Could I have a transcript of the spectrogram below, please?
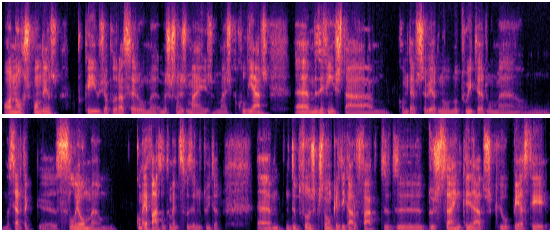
ou não responderes, aí já poderá ser uma, umas questões mais, mais peculiares, uh, mas enfim, está, como deves saber, no, no Twitter uma, uma certa uh, celeuma, como é fácil também de se fazer no Twitter, um, de pessoas que estão a criticar o facto de, dos 100 candidatos que o PSD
